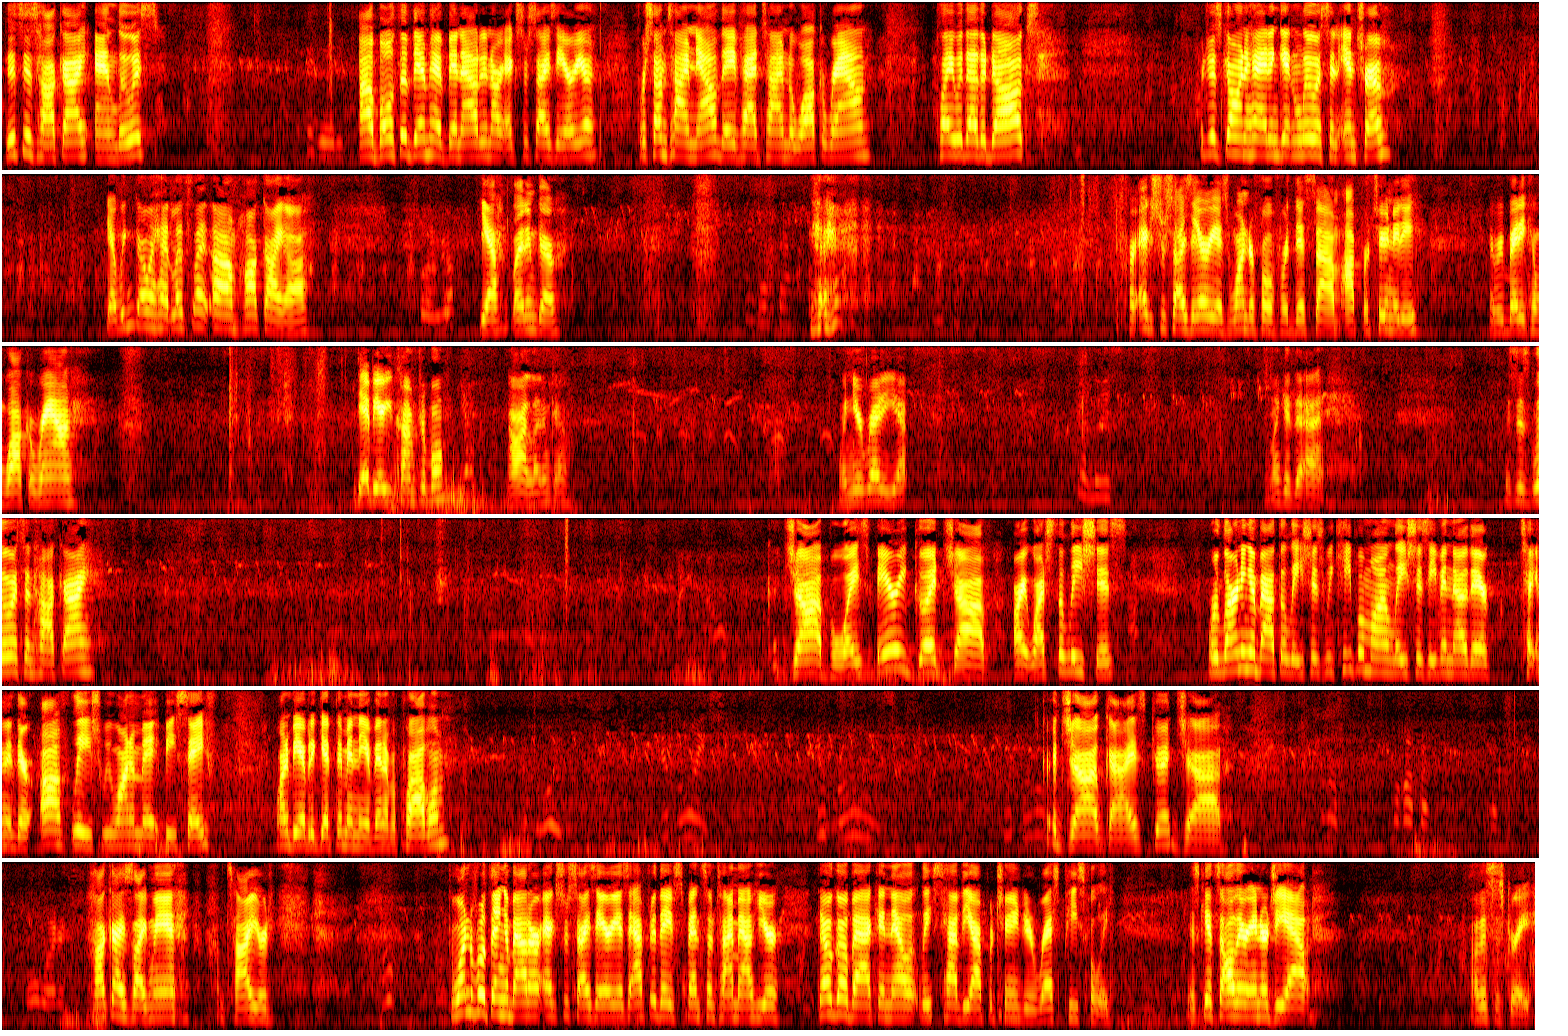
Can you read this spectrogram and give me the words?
This is Hawkeye and Louis. Uh, both of them have been out in our exercise area for some time now. They've had time to walk around, play with other dogs. We're just going ahead and getting Louis an intro. Yeah, we can go ahead. Let's let um, Hawkeye off. Yeah, let him go. Our exercise area is wonderful for this um, opportunity. Everybody can walk around. Debbie, are you comfortable? Yeah. All right, let him go. When you're ready, yep. Look at that. This is Louis and Hawkeye. Good job, boys. Very good job. All right, watch the leashes. We're learning about the leashes. We keep them on leashes even though they're taking they're off leash. We want to be safe. Want to be able to get them in the event of a problem. Good job, guys. Good job. Hawkeye's like, man, I'm tired. The wonderful thing about our exercise areas, after they've spent some time out here, they'll go back and they'll at least have the opportunity to rest peacefully. This gets all their energy out. Oh, this is great.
